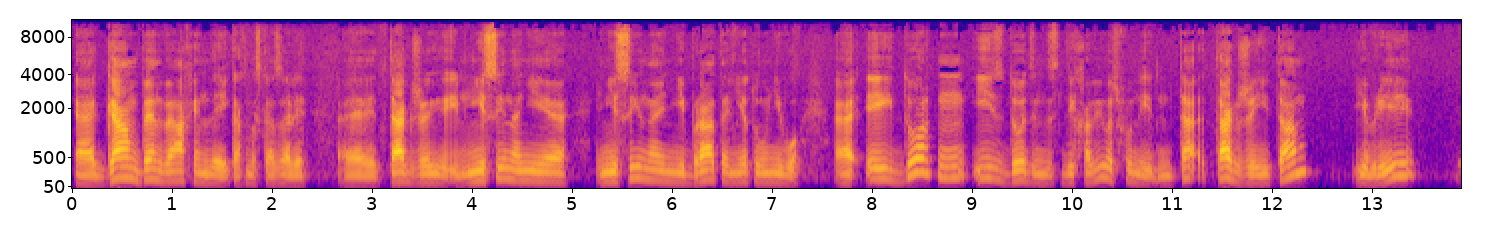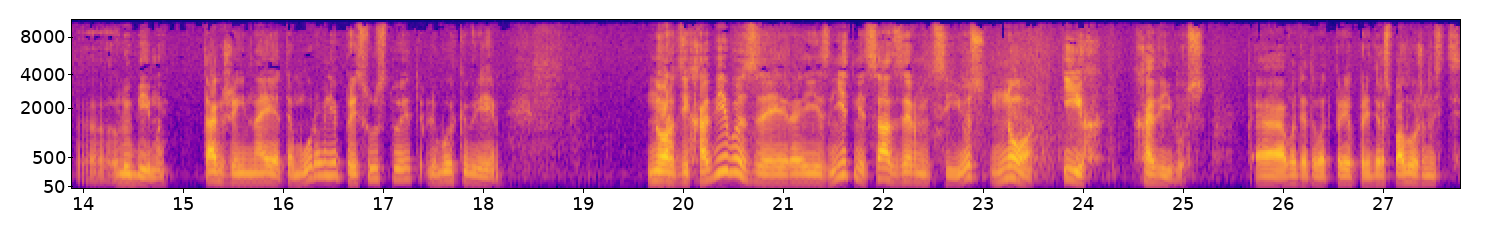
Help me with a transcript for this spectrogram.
Гам бен вахенлей, как мы сказали, э, также ни сына, ни, ни сына, ни брата нету у него. Эйдортен из Додин Дихавивас Фуниден. Также и там евреи любимы. Также и на этом уровне присутствует любовь к евреям. Норди Хавивус из Нитмица Зермциус, но их Хавивус, вот эта вот предрасположенность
